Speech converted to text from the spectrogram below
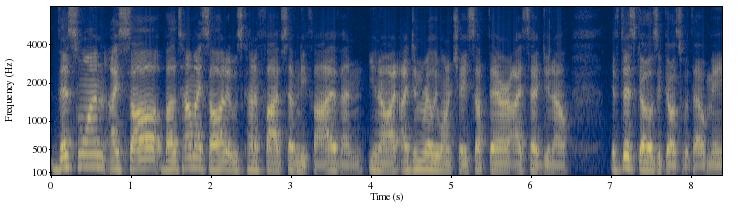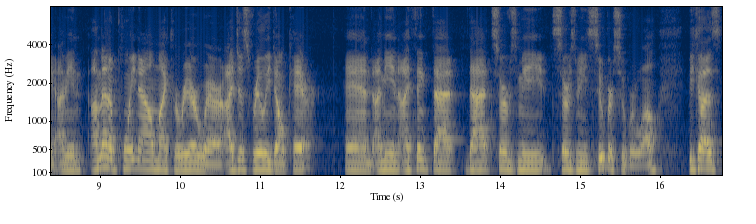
this one, I saw, by the time I saw it, it was kind of 575, and, you know, I, I didn't really want to chase up there. I said, you know, if this goes, it goes without me. I mean, I'm at a point now in my career where I just really don't care. And I mean, I think that that serves me serves me super super well because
